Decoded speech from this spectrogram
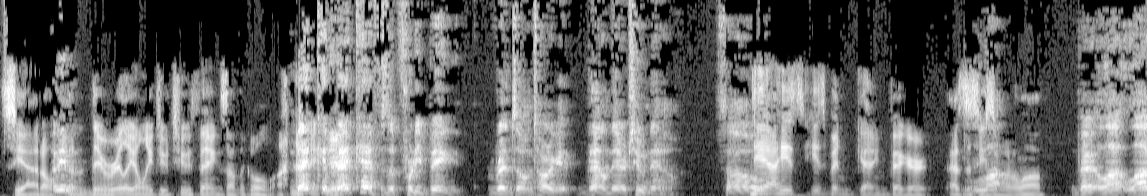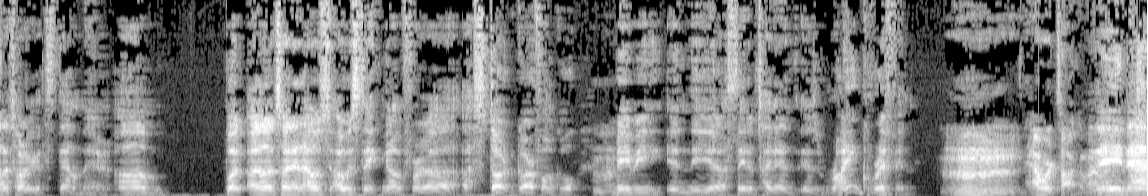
Seattle. I mean- and they really only do two things on the goal line. Metcalf, Yeah. Metcalf is a pretty big red zone target down there too now. So yeah, he's he's been getting bigger as the season Lot. went along. Very, a lot, a lot of targets down there. Um, but another tight end I was I was thinking of for a, a start Garfunkel, maybe in the uh, state of tight ends is Ryan Griffin. Mmm, now we're talking about They it. now,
